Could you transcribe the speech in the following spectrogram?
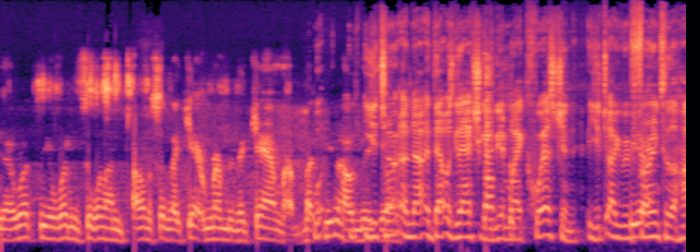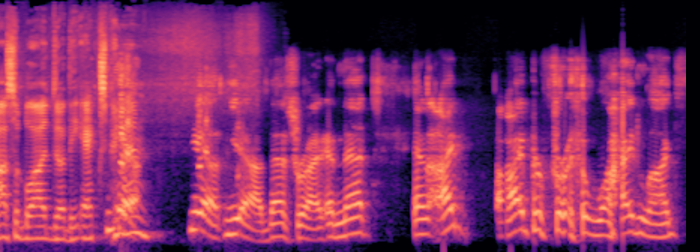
uh, what you know, what is the one I'm all of a sudden I can't remember the camera, but well, you know, the, you talk, uh, that was actually going to be my question. You, are you referring yeah. to the Hasselblad, uh, the XPan? Yeah. yeah, yeah, that's right, and that, and I I prefer the Widelux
